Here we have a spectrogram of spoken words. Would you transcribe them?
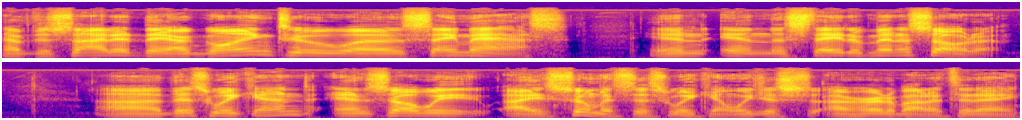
have decided they are going to uh, say mass in in the state of Minnesota uh, this weekend, and so we I assume it's this weekend. We just uh, heard about it today.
